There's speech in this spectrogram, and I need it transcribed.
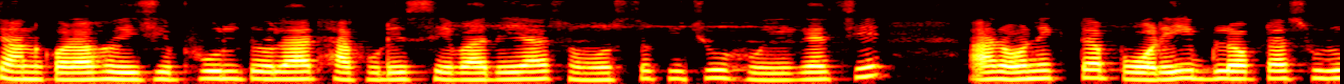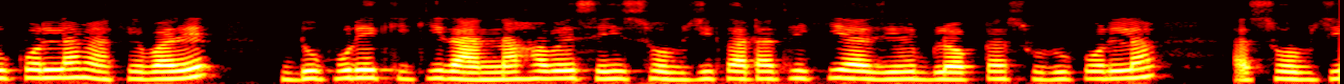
চান করা হয়েছে। ফুল তোলা, ঠাকুরের সেবা দেয়া, সমস্ত কিছু হয়ে গেছে। আর অনেকটা পরেই ব্লগটা শুরু করলাম। একেবারে দুপুরে কি কি রান্না হবে? সেই সবজি কাটা থেকে আজকের ব্লগটা শুরু করলাম। আর সবজি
